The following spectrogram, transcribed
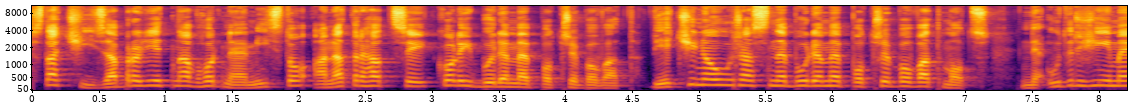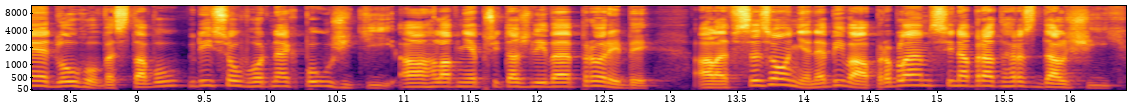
Stačí zabrodit na vhodné místo a natrhat si, kolik budeme potřebovat. Většinou řas nebudeme potřebovat moc. Neudržíme je dlouho ve stavu, kdy jsou vhodné k použití a hlavně přitažlivé pro ryby. Ale v sezóně nebývá problém si nabrat hrst dalších.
